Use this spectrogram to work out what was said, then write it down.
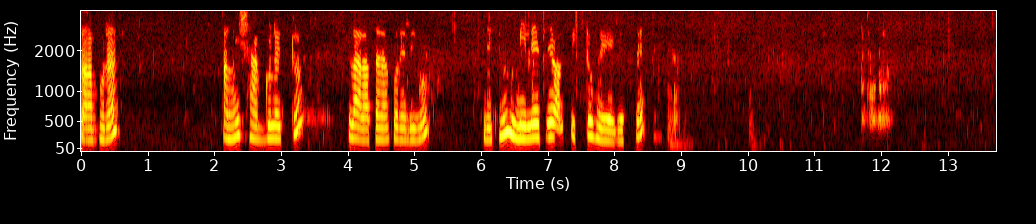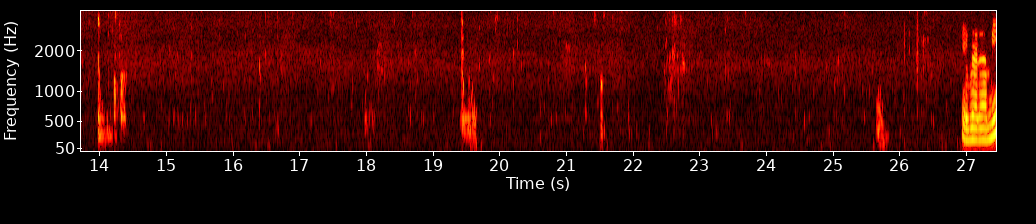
তারপরে আমি শাকগুলো একটু লাড়াচাড়া করে দিব। দেখুন, মিলে যে অল্প একটু হয়ে গেছে। এবার আমি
